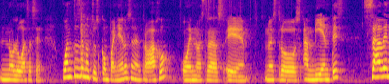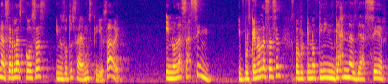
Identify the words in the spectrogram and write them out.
no lo vas a hacer. ¿Cuántos de nuestros compañeros en el trabajo o en nuestras, eh, nuestros ambientes saben hacer las cosas y nosotros sabemos que ellos saben? Y no las hacen. ¿Y por qué no las hacen? Pues porque no tienen ganas de hacer.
